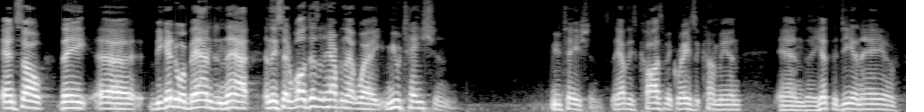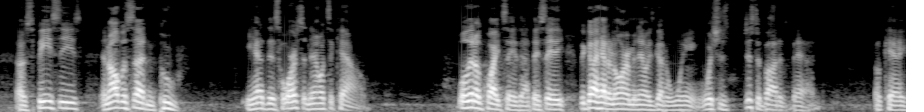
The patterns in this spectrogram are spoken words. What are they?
And so they uh, begin to abandon that, and they said, "Well, it doesn't happen that way. Mutations, mutations. They have these cosmic rays that come in, and they hit the DNA of of species, and all of a sudden, poof, he had this horse, and now it's a cow." Well, they don't quite say that. They say the guy had an arm and now he's got a wing, which is just about as bad. Okay?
